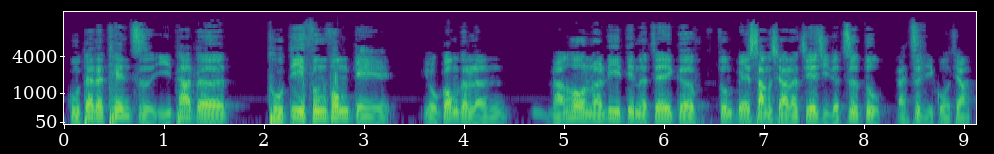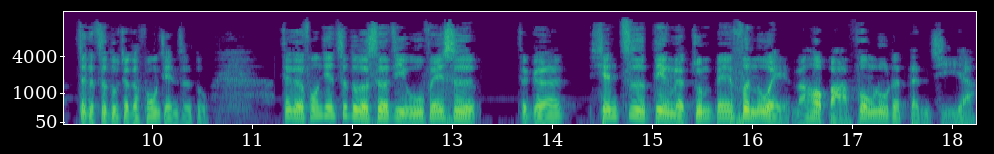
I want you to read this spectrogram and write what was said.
古代的天子以他的土地分封给有功的人，然后呢立定了这一个尊卑上下的阶级的制度来治理国家，这个制度叫做封建制度。这个封建制度的设计，无非是这个先制定了尊卑分位，然后把俸禄的等级呀，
